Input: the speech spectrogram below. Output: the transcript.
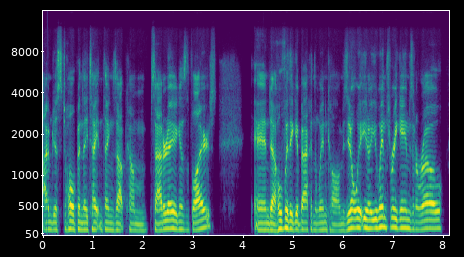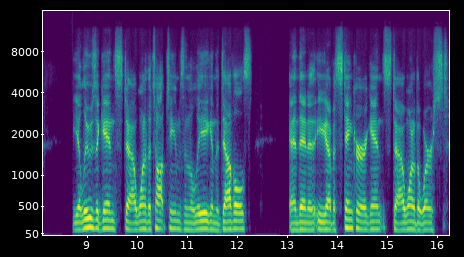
I'm just hoping they tighten things up come Saturday against the Flyers and uh, hopefully they get back in the win columns. You don't, you know, you win three games in a row, you lose against uh, one of the top teams in the league and the Devils, and then uh, you have a stinker against uh, one of the worst.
